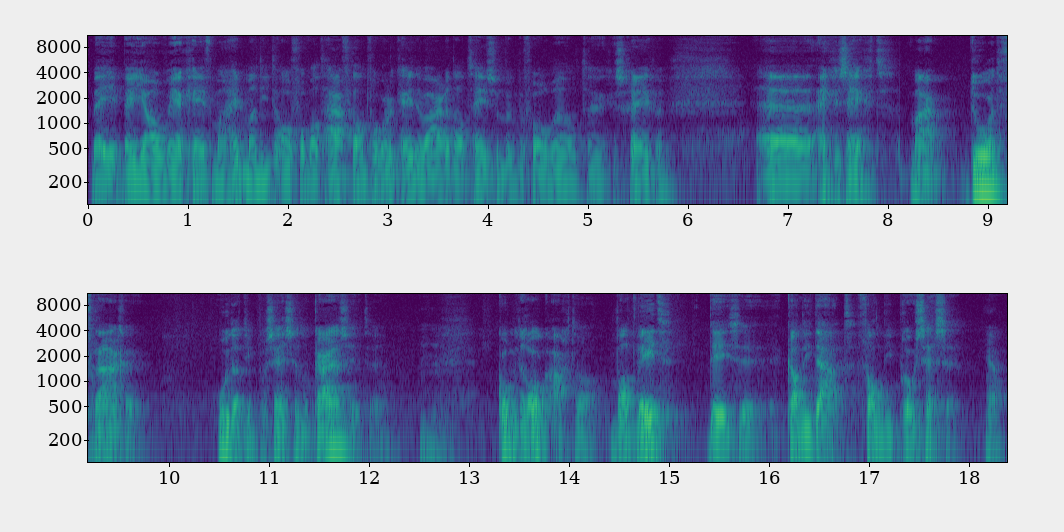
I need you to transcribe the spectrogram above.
bij, bij jouw werkgever, maar helemaal niet over wat haar verantwoordelijkheden waren. Dat heeft ze me bijvoorbeeld geschreven en gezegd. Maar door te vragen hoe dat die processen in elkaar zitten, kom je er ook achter wat weet deze kandidaat van die processen. Ja.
